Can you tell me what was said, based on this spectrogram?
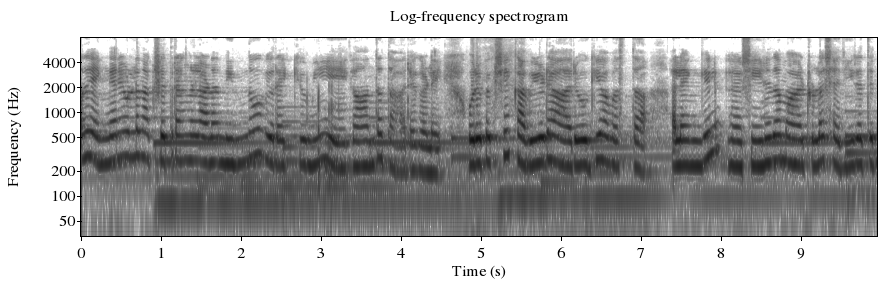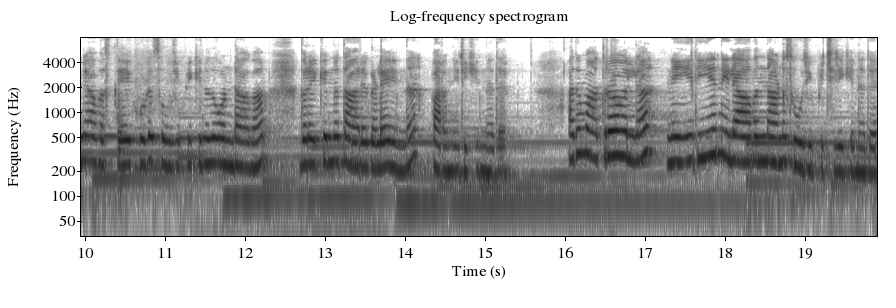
അത് എങ്ങനെയുള്ള നക്ഷത്രങ്ങളാണ്? നിന്നു വിറയ്ക്കും ഈ ഏകാന്ത താരകളെ ഒരുപക്ഷെ കവിയുടെ ആരോഗ്യ അവസ്ഥ അല്ലെങ്കിൽ ക്ഷീണിതമായിട്ടുള്ള ശരീരത്തിന്റെ അവസ്ഥയെ കൂടെ സൂചിപ്പിക്കുന്നത് കൊണ്ടാകാം വിറയ്ക്കുന്ന താരകളെ എന്ന് പറഞ്ഞിരിക്കുന്നത്. അതുമാത്രമല്ല നേരിയ നിലാവെന്നാണ് സൂചിപ്പിച്ചിരിക്കുന്നത്.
